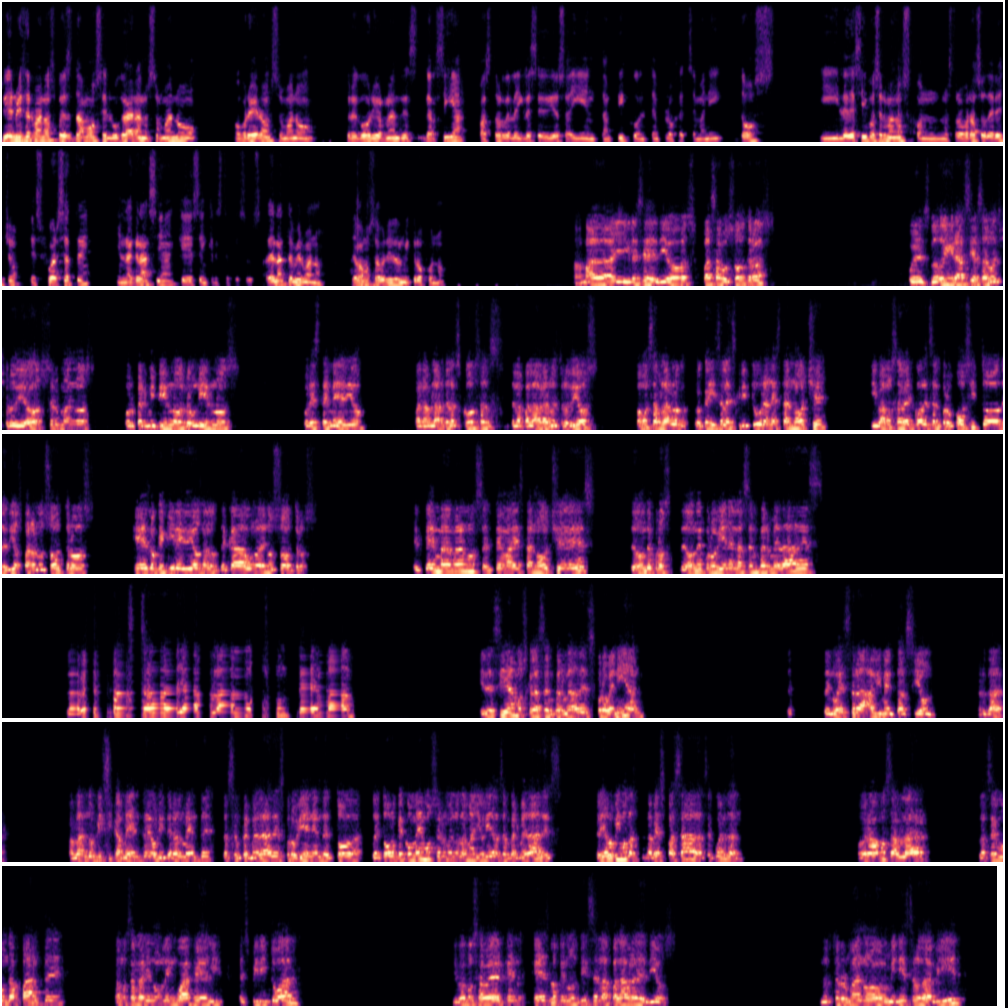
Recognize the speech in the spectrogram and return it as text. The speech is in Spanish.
Bien, mis hermanos, pues damos el lugar a nuestro hermano obrero, nuestro hermano Gregorio Hernández García, pastor de la Iglesia de Dios ahí en Tampico, el Templo Getsemaní 2. Y le decimos, hermanos, con nuestro brazo derecho, esfuérzate en la gracia que es en Cristo Jesús. Adelante, mi hermano. Le vamos a abrir el micrófono. Amada Iglesia de Dios, pasa a vosotros. Pues le doy gracias a nuestro Dios, hermanos, por permitirnos reunirnos por este medio para hablar de las cosas de la palabra de nuestro Dios. Vamos a hablar lo, lo, que dice la Escritura en esta noche y vamos a ver cuál es el propósito de Dios para nosotros, qué es lo que quiere Dios de cada uno de nosotros. El tema, hermanos, el tema de esta noche es de dónde, de dónde provienen las enfermedades. La vez pasada ya hablamos un tema y decíamos que las enfermedades provenían de, nuestra alimentación, ¿verdad? Hablando físicamente o literalmente, las enfermedades provienen de todo, de todo lo que comemos, hermanos, la mayoría de las enfermedades. Pero ya lo vimos la vez pasada, ¿se acuerdan? Ahora vamos a hablar la segunda parte, vamos a hablar en un lenguaje espiritual y vamos a ver qué, qué, es lo que nos dice la palabra de Dios. Nuestro hermano ministro David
